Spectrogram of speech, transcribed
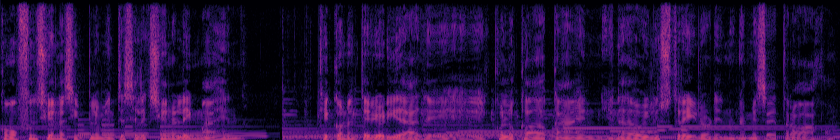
¿Cómo funciona? Simplemente selecciono la imagen que con anterioridad he colocado acá en, Adobe Illustrator en una mesa de trabajo.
